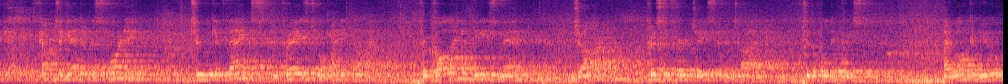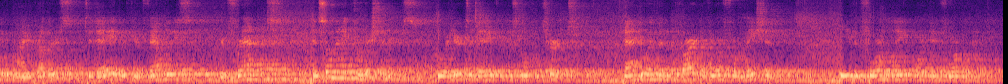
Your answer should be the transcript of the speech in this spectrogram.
come together this morning to give thanks and praise to Almighty God for calling these men, John, Christopher, Jason, and Tai, to the holy priesthood. I welcome you, my brothers, today with your families, your friends, and so many parishioners who are here today from this local church and who have been a part of your formation, either formally or informally.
